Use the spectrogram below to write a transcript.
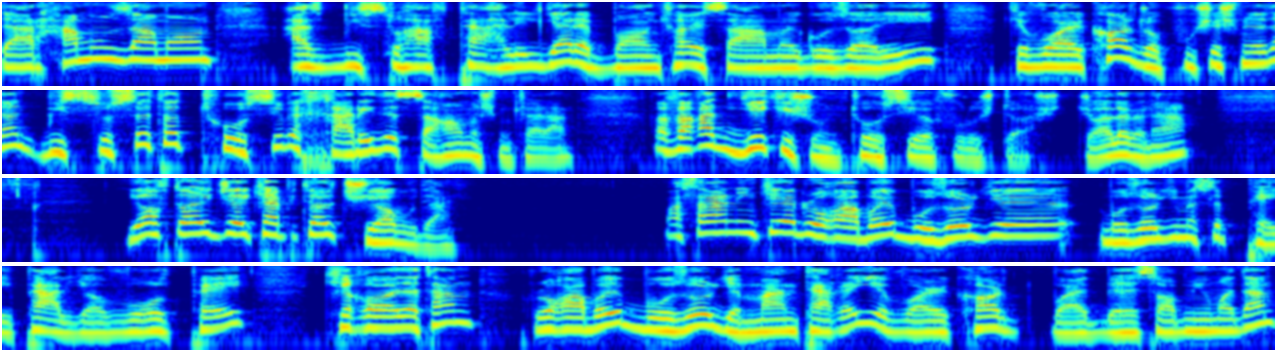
در همون زمان از 27 تحلیلگر بانک های سرمایه گذاری که وایرکارد رو پوشش می‌دادن 23 تا توصیه به خرید سهامش می‌کردن و فقط یکیشون توصیه فروش داشت. جالبه نه؟ یافته های جی کپیتال چیا بودن؟ مثلا اینکه رقبای بزرگ بزرگی مثل پیپل یا ورلد پی که قاعدتا رقبای بزرگ منطقه وایرکارد باید به حساب می اومدن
